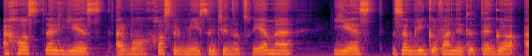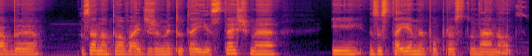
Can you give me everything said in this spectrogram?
a hostel jest, albo hostel w miejscu, gdzie nocujemy, jest zobligowany do tego, aby zanotować, że my tutaj jesteśmy i zostajemy po prostu na noc.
